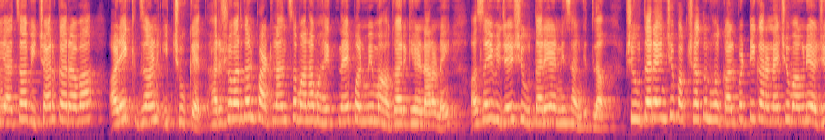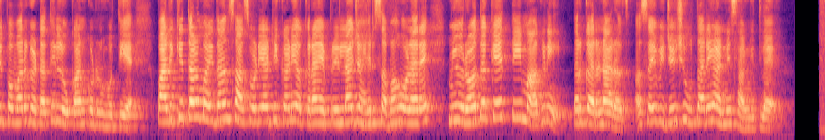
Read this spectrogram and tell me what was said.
याचा विचार करावा. अनेक जण इच्छुक आहेत. हर्षवर्धन पाटलांचं मला माहीत नाही पण मी माघार घेणार नाही असंही विजय शिवतारे यांनी सांगितलं. शिवतारे यांची पक्षातून हकालपट्टी करण्याची मागणी अजित पवार गटातील लोकांकडून होतीये. पालखीतळ मैदान सासवड या ठिकाणी अकरा एप्रिलला जाहीर सभा होणार आहे. मी विरोधक आहे ती मागणी तर करणारच असंही विजय शिवतारे यांनी सांगितलंय.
